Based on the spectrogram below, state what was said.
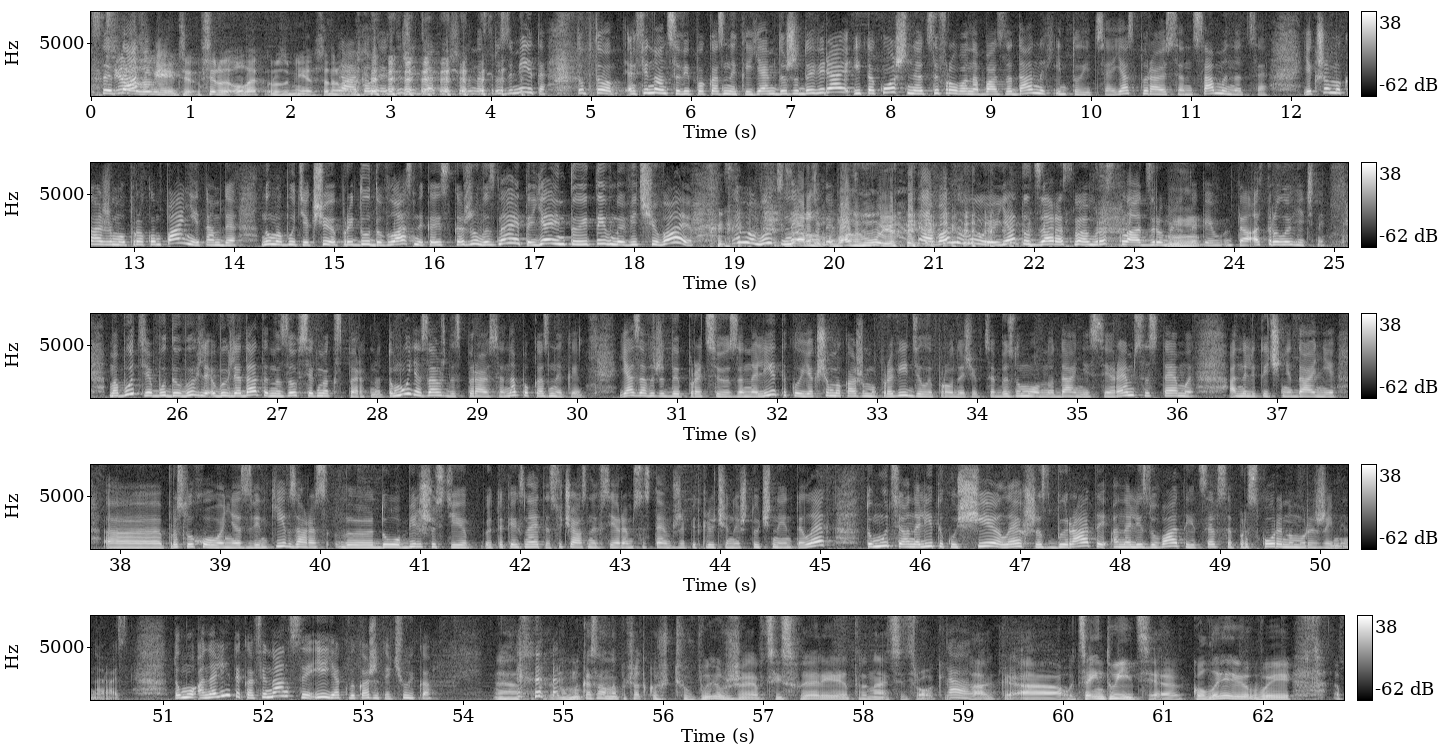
всі, всі так? розуміють. Всі Олег розуміє, все нормально. Так, Олег, дуже дякую, що ви нас розумієте. Тобто е, фінансові показники я їм дуже довіряю, і також не цифрована база даних, інтуїція. Я спираюся саме на це. Якщо ми кажемо про компанії, там де ну, мабуть, якщо я прийду до власника і скажу, ви знаєте, я інтуїтивно відчуваю, це мабуть не Зараз буде. вангую. Так, вангую. Я тут зараз вам розклад зроблю такий та, астрологічний. Мабуть, я буду виглядати не зовсім експертно. Тому я завжди спираюся на показники. Я завжди працюю з аналітикою. Якщо ми кажемо про відділи продажів, це безумовно дані crm системи аналітичні дані, е, прослуховування дзвінків. Зараз е, до більшості таких, знаєте, сучасних crm систем вже підключений штучний інтелект. Тому цю аналітику ще легше збирати, аналізувати, і це все в прискореному режимі наразі. Тому аналітика, фінанси і, як ви кажете, чуйка. Слухайте, Ну, ми казали на початку, що ви вже в цій сфері 13 років. Так. Так. А оця інтуїція, коли ви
